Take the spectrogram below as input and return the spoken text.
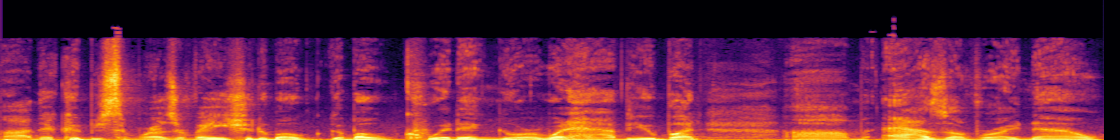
uh, there could be some reservation about about quitting or what have you. But um, as of right now,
